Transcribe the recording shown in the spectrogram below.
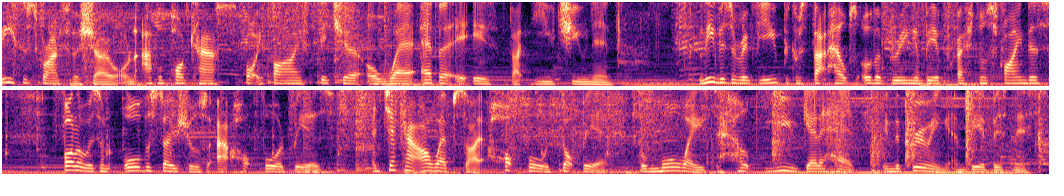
please subscribe to the show on Apple Podcasts, Spotify, Stitcher, or wherever it is that you tune in. Leave us a review because that helps other brewing and beer professionals find us. Follow us on all the socials at Hop Forward Beers and check out our website hopforward.beer for more ways to help you get ahead in the brewing and beer business.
